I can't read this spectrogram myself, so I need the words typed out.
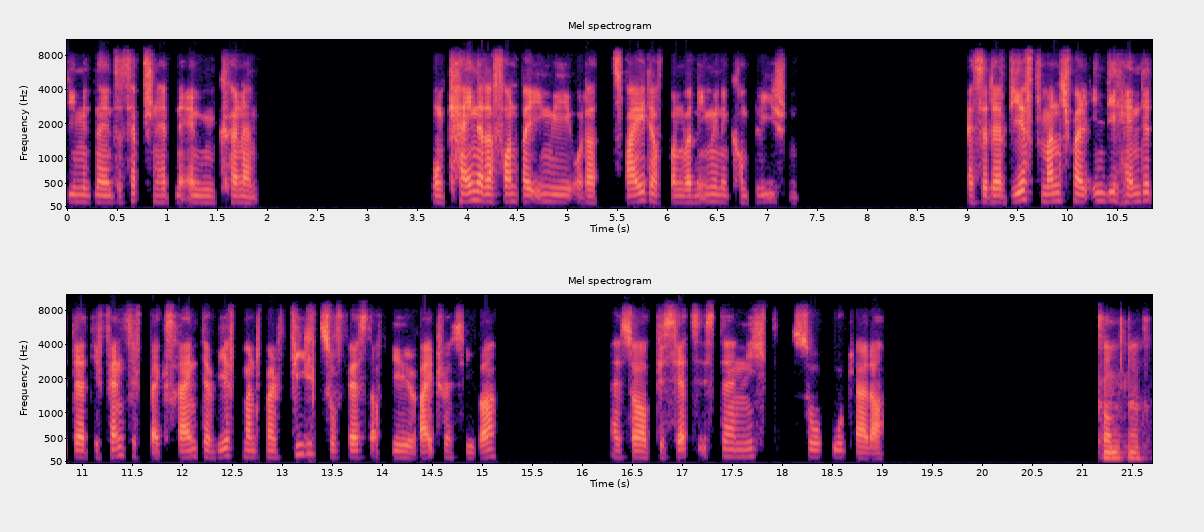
die mit einer Interception hätten enden können. Und keiner davon war irgendwie, oder zwei davon waren irgendwie eine Completion. Also der wirft manchmal in die Hände der Defensive Backs rein, der wirft manchmal viel zu fest auf die Wide Receiver. Also bis jetzt ist er nicht so gut leider. Kommt noch.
